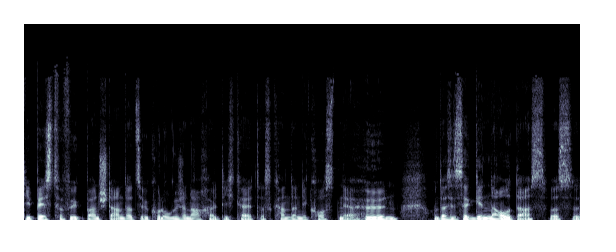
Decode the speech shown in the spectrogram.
die bestverfügbaren Standards ökologischer Nachhaltigkeit. Das kann dann die Kosten erhöhen. Und das ist ja genau das, was äh,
